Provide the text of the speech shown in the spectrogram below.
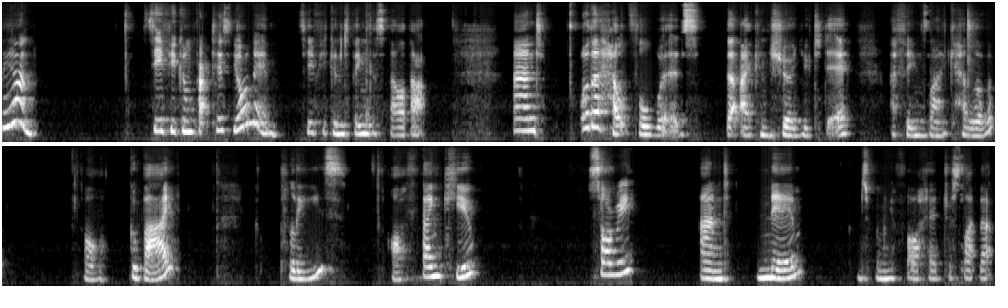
Leanne. See if you can practice your name. See if you can fingerspell that. And other helpful words that I can show you today are things like hello or goodbye, please or thank you, sorry and name comes from your forehead just like that.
